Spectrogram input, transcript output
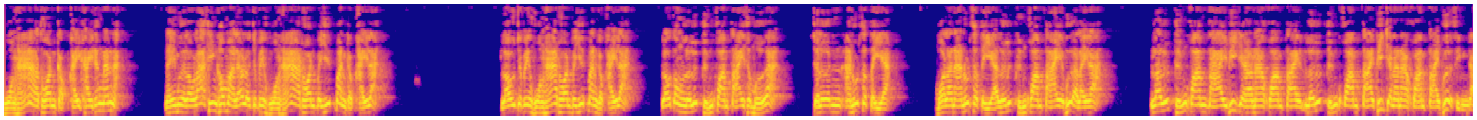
ห่วงหาอาทรกับใครๆทั้งนั้นน่ะ ในเมื่อเราละทิ้งเขามาแล้ว เราจะไปห่วงหาอาทรไปยึดมั่นกับใครล่ะ เราจะไปห่วงหาอาทรไปยึดมั่นกับใครล่ะ เราต้องระลึกถึงความตายเสมออะเจริญอนุสติอะ มรณานุสติอะระลึกถึงความตายเพื่ออะไรล่ะระลึกถึงความตายพิจารณาความตายระลึกถึงความตายพิจารณาความตายเพื่อสิ่งใด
